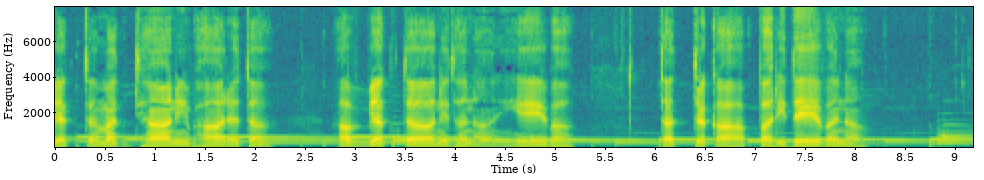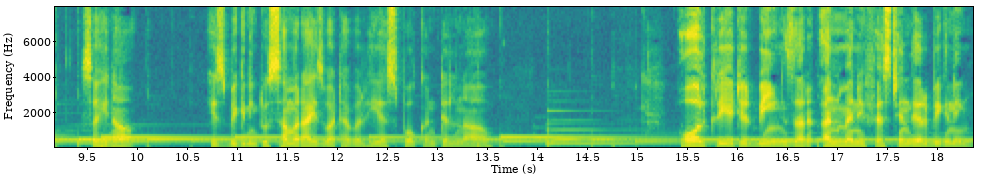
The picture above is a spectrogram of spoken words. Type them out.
व्यक्तमध्यानि भारत अव्यक्तनिधनानि एव तत्र का परिदेवना So he now is beginning to summarize whatever he has spoken till now. All created beings are unmanifest in their beginning,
